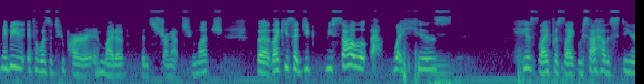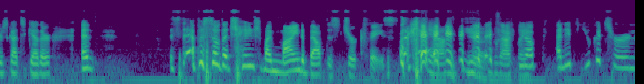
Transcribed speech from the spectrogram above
maybe if it was a two-parter, it might have been strung out too much. But like you said, you we saw what his his life was like. We saw how the Stingers got together, and it's the episode that changed my mind about this jerk face. Okay. Yeah, Yeah. exactly. You know, and if you could turn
